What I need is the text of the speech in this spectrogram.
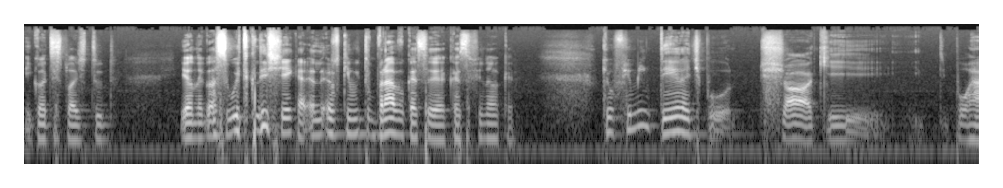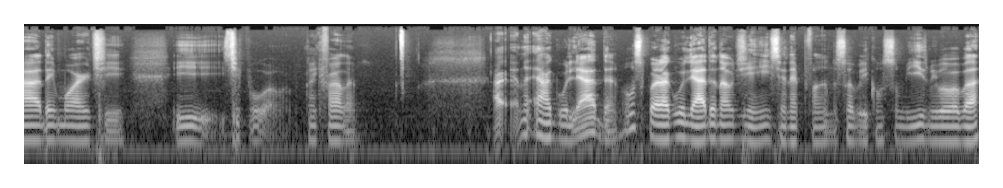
enquanto explode tudo. E é um negócio muito clichê, cara. Eu, eu fiquei muito bravo com essa, com essa final, cara. Porque o filme inteiro é tipo choque, e porrada e morte. E tipo, como é que fala? É agulhada, vamos supor, agulhada na audiência, né? Falando sobre consumismo e blá blá blá.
